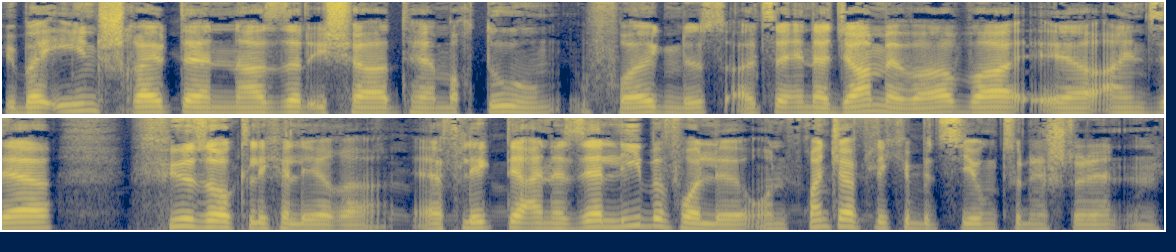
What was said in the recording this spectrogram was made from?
Über ihn schreibt der Nazir Ishad Herr Makhdoom folgendes: Als er in der Jame war, war er ein sehr fürsorglicher Lehrer. Er pflegte eine sehr liebevolle und freundschaftliche Beziehung zu den Studenten.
